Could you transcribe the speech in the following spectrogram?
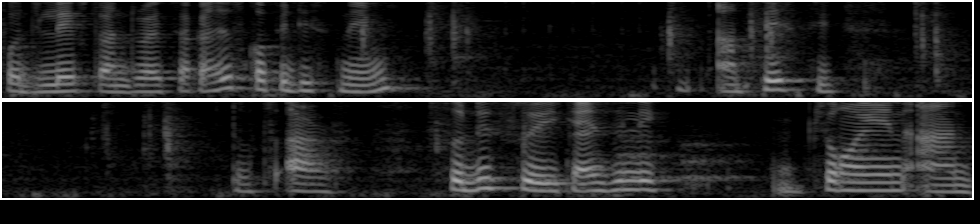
for the left and right. So I can just copy this name and paste it dot R. So this way you can easily join and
